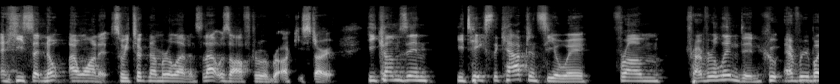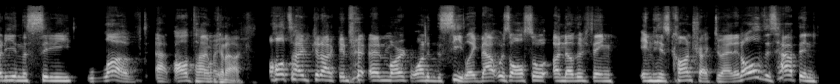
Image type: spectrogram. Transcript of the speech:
And he said, Nope, I want it. So he took number 11. So that was off to a rocky start. He comes in, he takes the captaincy away from Trevor Linden, who everybody in the city loved at all time Canuck. All time Canuck. And, and Mark wanted to see. Like that was also another thing in his contract demand. And all of this happened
